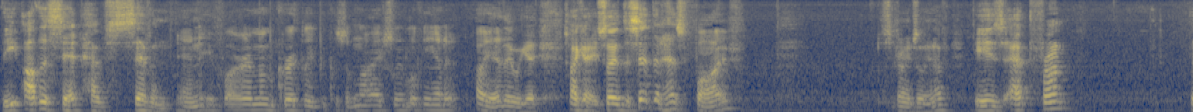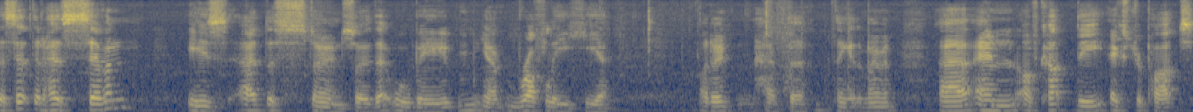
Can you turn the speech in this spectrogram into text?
The other set have seven, and if I remember correctly, because I'm not actually looking at it. Oh yeah, there we go. Okay, so the set that has five, strangely enough, is at the front. The set that has seven is at the stern, so that will be you know roughly here. I don't have the thing at the moment, uh, and I've cut the extra parts.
